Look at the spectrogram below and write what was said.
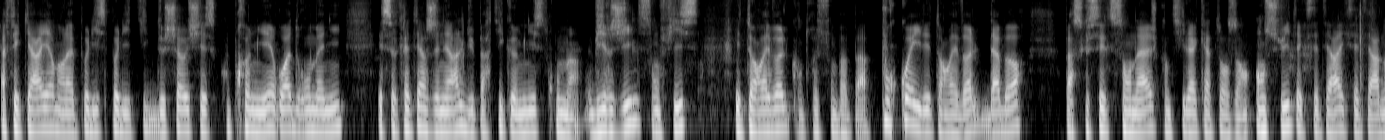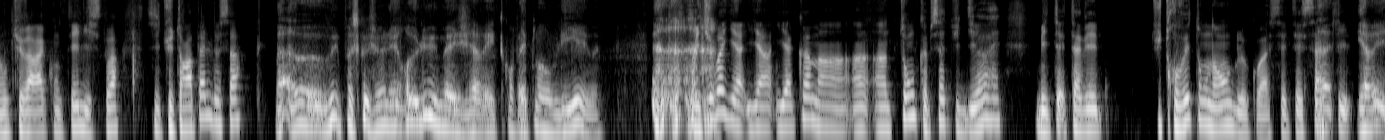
a fait carrière dans la police politique de Ceausescu Ier, roi de Roumanie et secrétaire général du Parti communiste roumain. Virgile, son fils, est en révolte contre son papa. Pourquoi il est en révolte? D'abord, parce que c'est de son âge quand il a 14 ans. Ensuite, etc., etc. Donc, tu vas raconter l'histoire. Si- Tu t'en rappelles de ça? Bah, euh, oui, parce que je l'ai relu, mais j'avais complètement oublié. ouais. Mais tu vois, il y a, il y a- il y a comme un, un- un ton comme ça, tu te dis, ouais, mais t'a- t'avais, tu trouvais ton angle, quoi. C'était ça Ouais, qui. il y avait,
